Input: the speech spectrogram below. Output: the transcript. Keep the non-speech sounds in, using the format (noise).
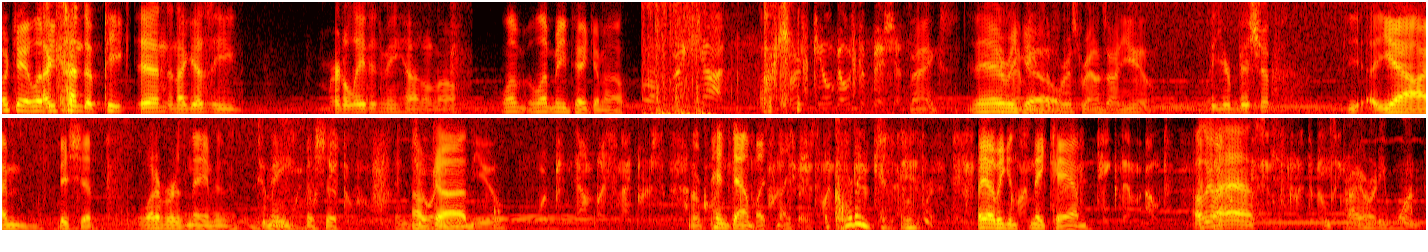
okay, let I me kinda peeked in and I guess he myrtleated me. I don't know. let, let me take him out. Nice shot. Okay. First kill goes to Bishop. Thanks. There Guess we that means The go. first round's on you. But you're Bishop? Y- Yeah, I'm Bishop. Whatever his name is. His To name me. is Bishop. Oh God. the view? We're pinned down by snipers. We're pinned down by snipers. According to the blueprint. Oh yeah, we can snake cam. Take them out. I was gonna ask. He's priority one.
